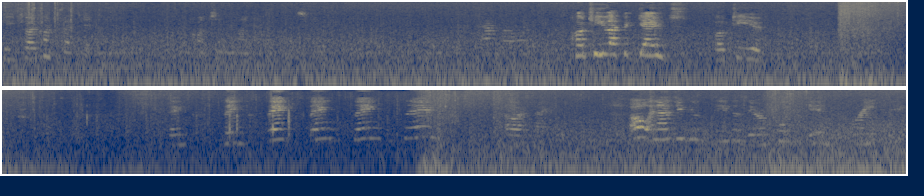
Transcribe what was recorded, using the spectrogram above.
Can you try to contact it? I can't see behind it. Go to you, Epic Games. Go to you. Think, think, think, think, think, think. Oh, that's nice. Oh, and as you can see, the zero point is great big.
